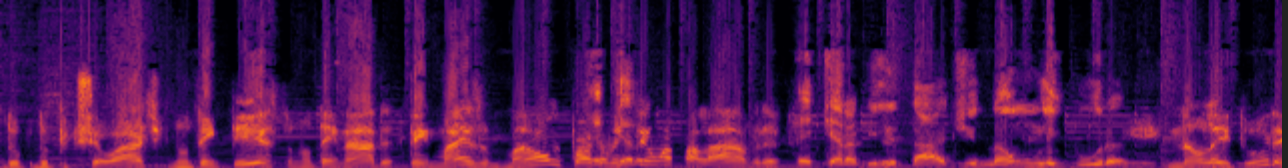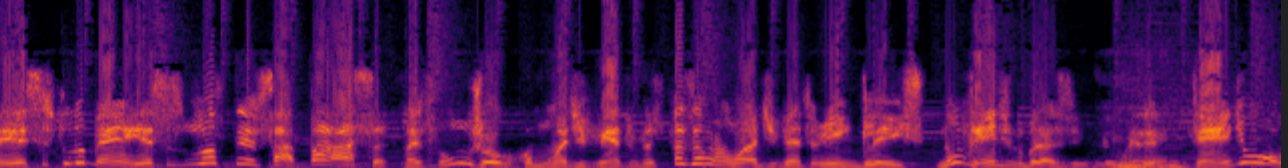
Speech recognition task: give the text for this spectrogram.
do, do pixel art, que não tem texto, não tem nada. Tem mais mal e provavelmente É que era- tem uma palavra. Requer habilidade e não leitura. Não leitura, esses tudo bem, esses você sabe, passa. Mas um jogo como um Adventure, você fazer um Adventure em inglês, não vende no Brasil. Dizer, vende. vende um-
